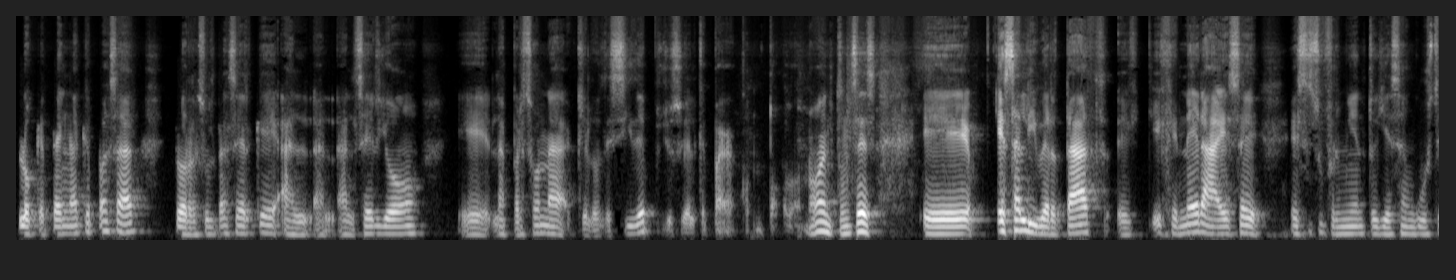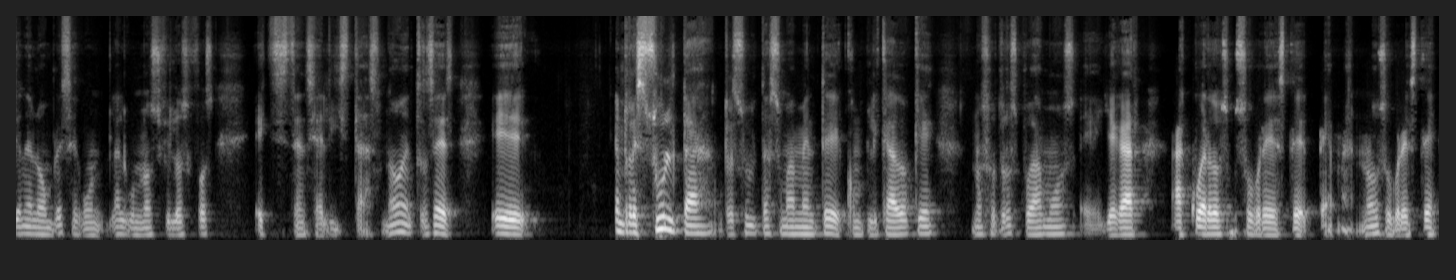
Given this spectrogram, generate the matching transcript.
lo que tenga que pasar, pero resulta ser que al, al, al ser yo eh, la persona que lo decide, pues yo soy el que paga con todo, ¿no? Entonces, eh, esa libertad eh, que genera ese, ese sufrimiento y esa angustia en el hombre, según algunos filósofos existencialistas, ¿no? Entonces, resulta, resulta sumamente complicado que nosotros podamos eh, llegar a acuerdos sobre este tema, ¿no? Sobre este,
